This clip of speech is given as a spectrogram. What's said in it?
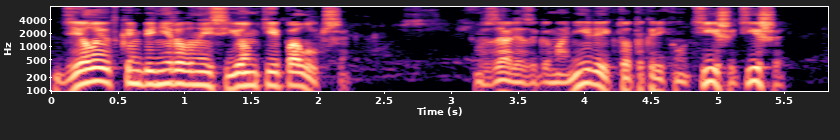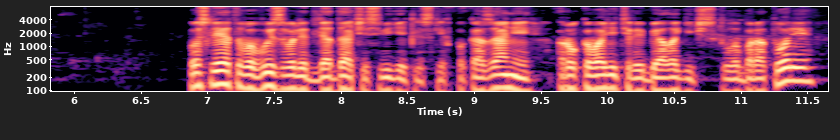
делают комбинированные съемки и получше». В зале загомонили, и кто-то крикнул «Тише, тише!» После этого вызвали для дачи свидетельских показаний руководителя биологической лаборатории –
